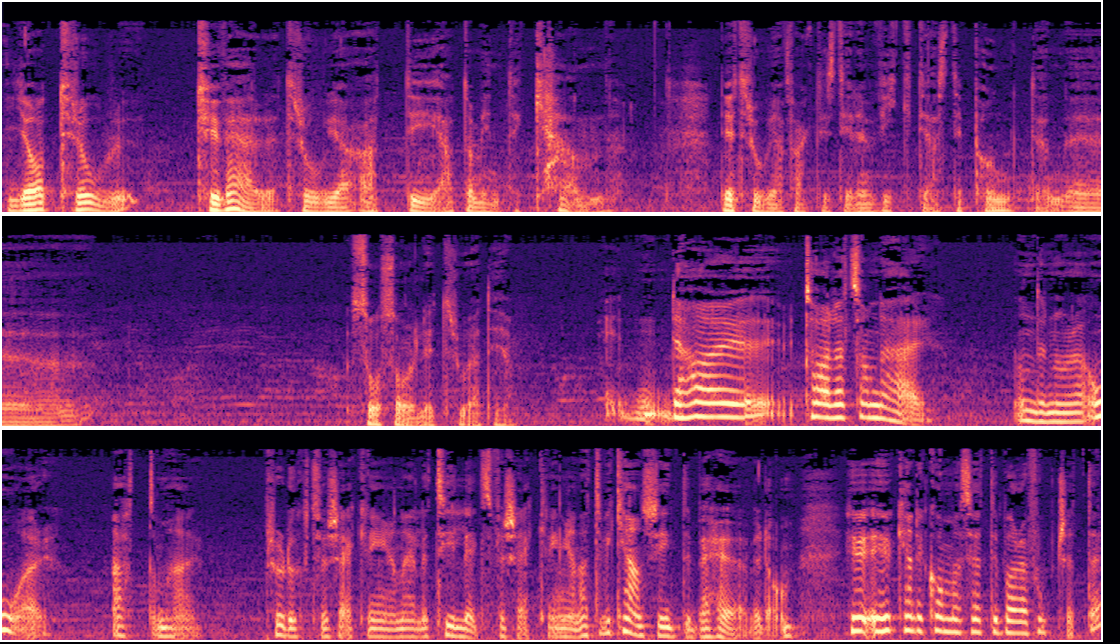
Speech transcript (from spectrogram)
Jag tror, tyvärr tror jag att det är att de inte kan. Det tror jag faktiskt är den viktigaste punkten. Eh, Så sorgligt tror jag att det är. Det har talats om det här under några år, att de här produktförsäkringarna eller tilläggsförsäkringarna, att vi kanske inte behöver dem. Hur, hur kan det komma sig att det bara fortsätter?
